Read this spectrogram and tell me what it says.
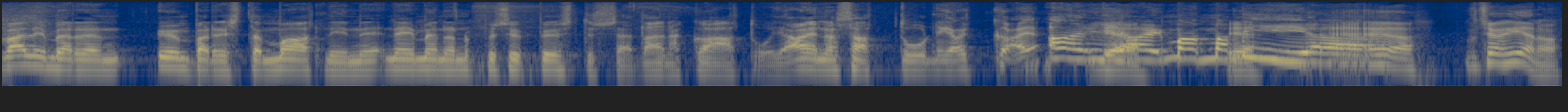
Välimeren ympäristön maat, niin ne, ne ei mennä pysyä pystyssä, että aina kaatuu ja aina sattuu nilkkaan. Ai, ja, ai, mamma mia! Ja, ja, mutta se on hienoa.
